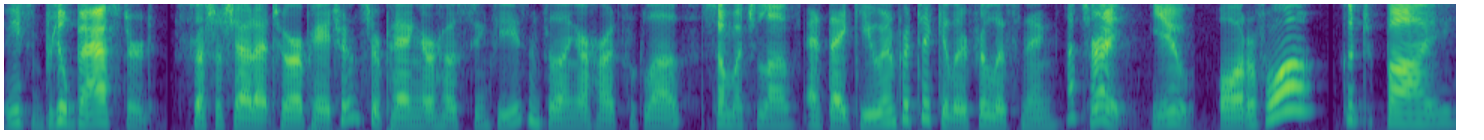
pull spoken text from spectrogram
He's a real bastard. Special shout out to our patrons for paying our hosting fees and filling our hearts with love. So much love. And thank you in particular for listening. That's right, you. Au revoir! Goodbye.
